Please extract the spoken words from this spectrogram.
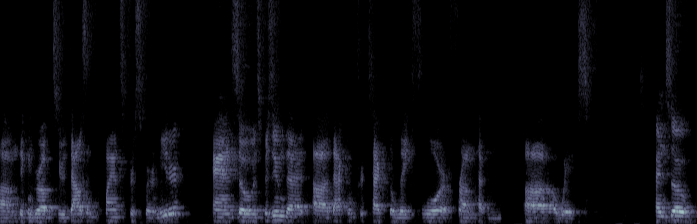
Um, they can grow up to 1,000 plants per square meter. And so it's presumed that uh, that can protect the lake floor from heavy uh, waves. And so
